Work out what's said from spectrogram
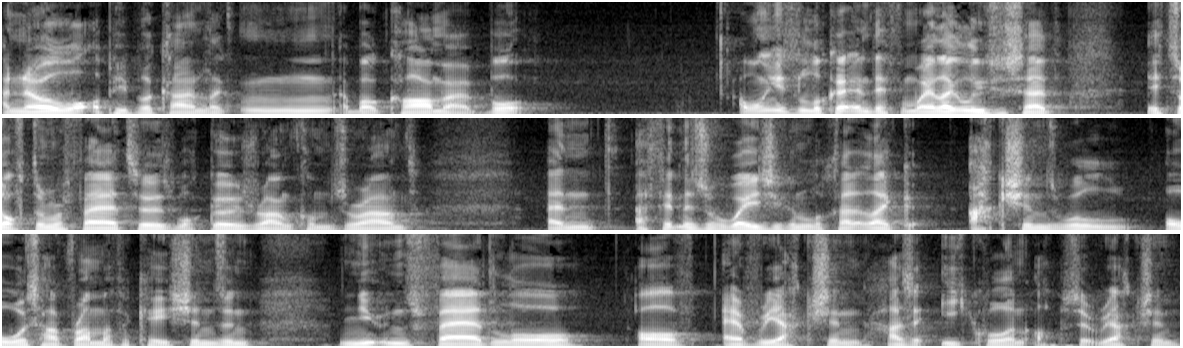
I know a lot of people are kind of like mm, about karma, but I want you to look at it in a different way. Like Lucy said, it's often referred to as what goes around comes around, and I think there's ways you can look at it. Like actions will always have ramifications, and Newton's third law of every action has an equal and opposite reaction.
